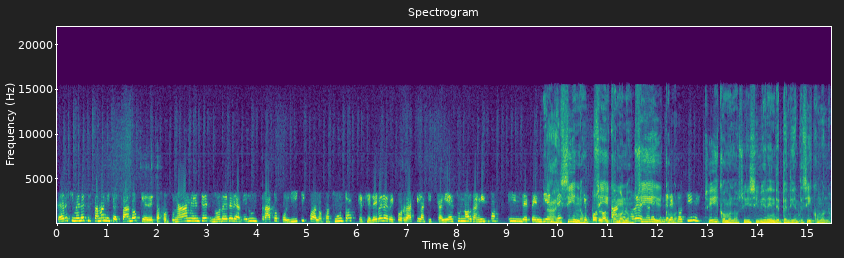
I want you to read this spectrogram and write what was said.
Tere Jiménez está manifestando que desafortunadamente no debe de haber un trato político a los asuntos, que se debe de recordar que la Fiscalía es un organismo independiente Ay, sí, no. que por sí, lo tanto cómo no. no debe sí, defender cómo no. Sí, cómo no. Sí, sí, bien independiente. Sí, cómo no.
